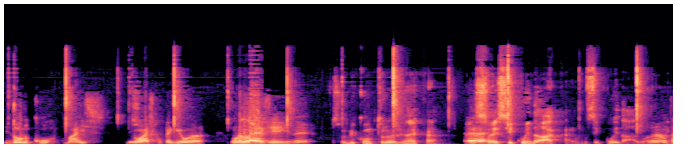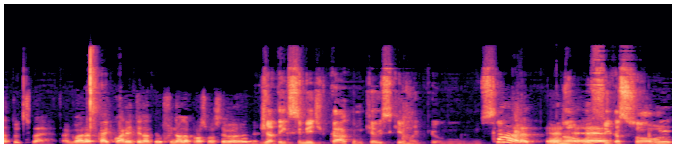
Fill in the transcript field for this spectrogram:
E dor no corpo. Mas eu acho que eu peguei uma, uma leve aí, né? Sob controle, né, cara? É, é isso aí, se cuidar, cara. Se cuidar agora. Não, tá tudo certo. Agora é ficar de quarentena até o final da próxima semana. Já tem que se medicar? Como que é o esquema aí? Porque eu não, não sei. Cara, ou é, não, é, ou fica só minha,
